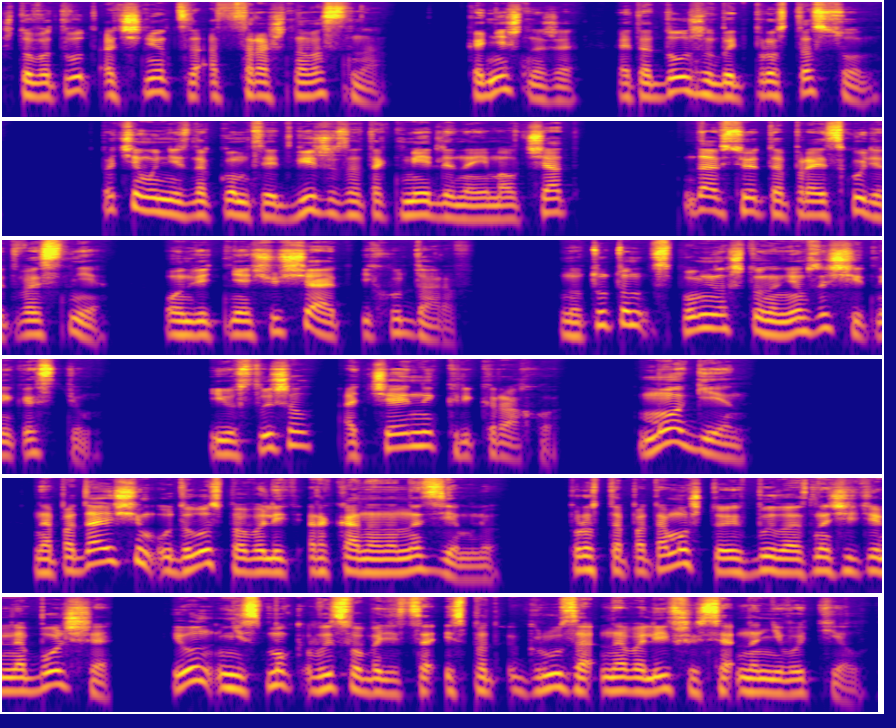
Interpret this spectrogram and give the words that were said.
что вот-вот очнется от страшного сна. Конечно же, это должен быть просто сон. Почему незнакомцы движутся так медленно и молчат? Да, все это происходит во сне, он ведь не ощущает их ударов. Но тут он вспомнил, что на нем защитный костюм. И услышал отчаянный крик Рахо. «Моген!» Нападающим удалось повалить Раканана на землю, просто потому, что их было значительно больше, и он не смог высвободиться из-под груза навалившихся на него тел.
